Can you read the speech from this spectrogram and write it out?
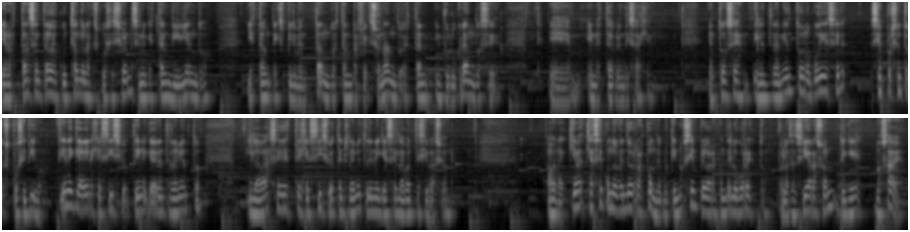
ya no están sentados escuchando la exposición, sino que están viviendo y están experimentando, están reflexionando, están involucrándose eh, en este aprendizaje. Entonces, el entrenamiento no puede ser 100% expositivo. Tiene que haber ejercicio, tiene que haber entrenamiento y la base de este ejercicio, de este entrenamiento, tiene que ser la participación. Ahora, ¿qué, ¿qué hacer cuando el vendedor responde? Porque no siempre va a responder lo correcto, por la sencilla razón de que no sabe.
